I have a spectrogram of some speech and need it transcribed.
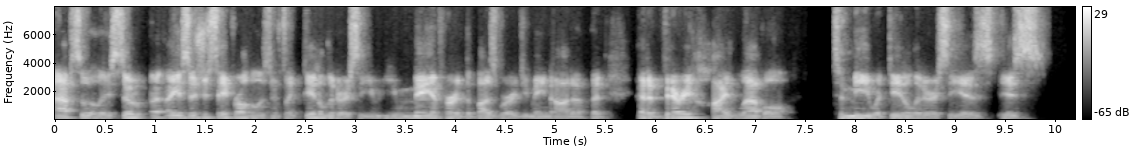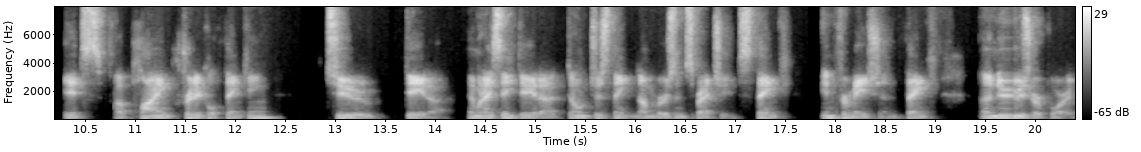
Absolutely. So uh, I guess I should say for all the listeners, like data literacy, you, you may have heard the buzzword, you may not have, but at a very high level, to me, what data literacy is, is it's applying critical thinking to data. And when I say data, don't just think numbers and spreadsheets, think information, think a news report,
